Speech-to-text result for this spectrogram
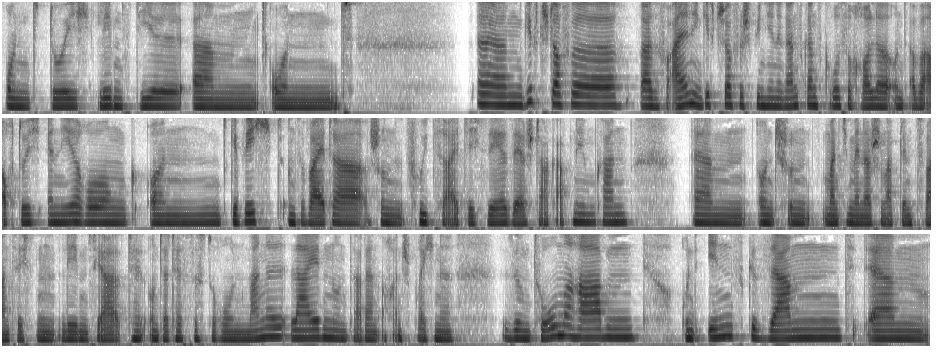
und durch Lebensstil ähm, und ähm, Giftstoffe, also vor allen Dingen Giftstoffe spielen hier eine ganz, ganz große Rolle und aber auch durch Ernährung und Gewicht und so weiter schon frühzeitig sehr, sehr stark abnehmen kann. Ähm, und schon manche Männer schon ab dem 20. Lebensjahr te unter Testosteronmangel leiden und da dann auch entsprechende Symptome haben. Und insgesamt ähm,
